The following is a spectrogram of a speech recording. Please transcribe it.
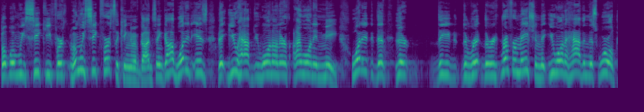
But when we seek ye first, when we seek first the kingdom of God and saying, God, what it is that you have, do you want on earth, I want in me. What it, the, the, the, the, the reformation that you want to have in this world,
